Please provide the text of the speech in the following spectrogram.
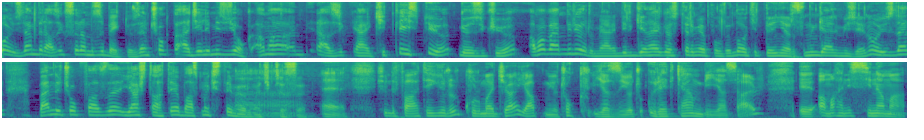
O yüzden birazcık sıramızı bekliyoruz. Yani çok da acelemiz yok ama birazcık yani kitle istiyor gözüküyor. Ama ben biliyorum yani bir genel gösterim yapıldığında o kitlenin yarısının gelmeyeceğini. O yüzden ben de çok fazla yaş tahtaya basmak istemiyorum açıkçası. Evet. Şimdi Fatih Yürür kurmaca yapmıyor. Çok yazıyor. Çok üretken bir yazar. Ee, ama hani sinema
